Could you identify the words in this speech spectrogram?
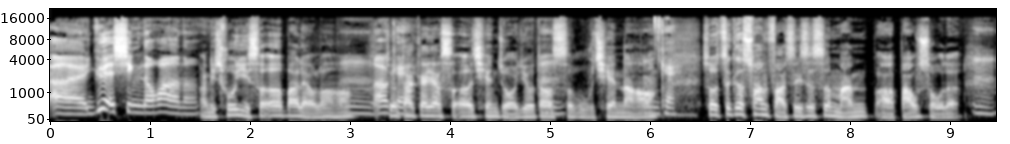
呃月薪的话呢啊，你除以十二罢了了哈，嗯就大概要十二千左右到嗯十五千了哈。？OK，所以这个算法其实是蛮啊、呃保守的。嗯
